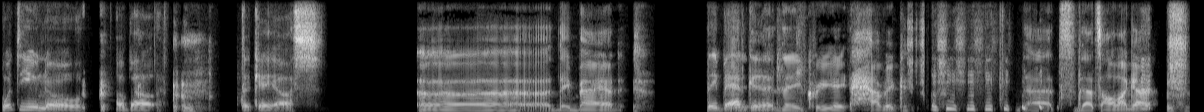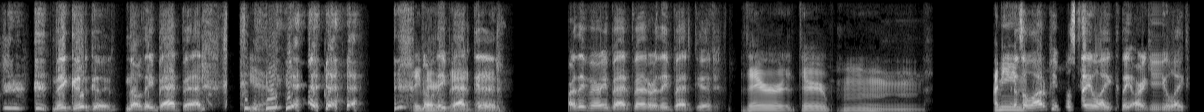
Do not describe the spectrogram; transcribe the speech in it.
What do you know about the chaos? Uh, they bad. They bad good. They create havoc. that's that's all I got. they good good. No, they bad bad. Yeah. they no, they bad, bad good. Bad. Are they very bad bad or are they bad good? They're they're hmm. I mean, because a lot of people say like they argue like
